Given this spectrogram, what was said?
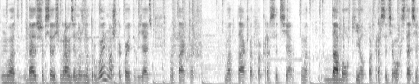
Вот. Дальше в следующем раунде нужно другой нож какой-то взять. Вот так вот. Вот так вот по красоте. Вот. Double kill по красоте. О, кстати,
